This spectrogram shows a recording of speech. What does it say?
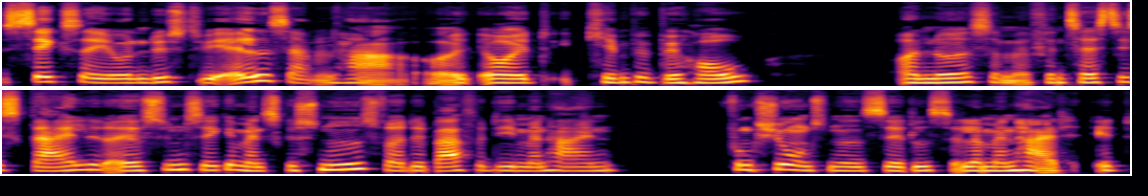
sex er jo en lyst, vi alle sammen har, og, og et kæmpe behov, og noget, som er fantastisk dejligt, og jeg synes ikke, at man skal snydes for det, bare fordi man har en funktionsnedsættelse, eller man har et, et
